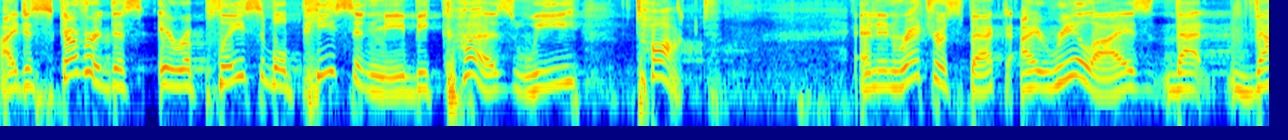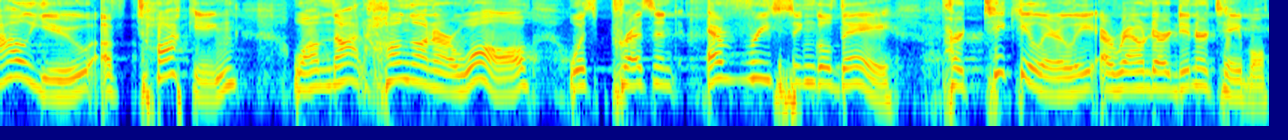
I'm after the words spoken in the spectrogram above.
I discovered this irreplaceable peace in me because we talked. And in retrospect, I realized that value of talking, while not hung on our wall, was present every single day, particularly around our dinner table.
